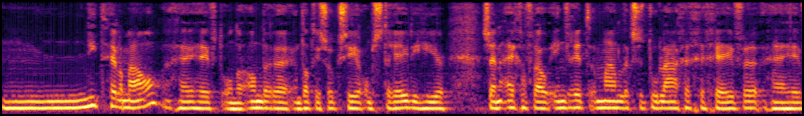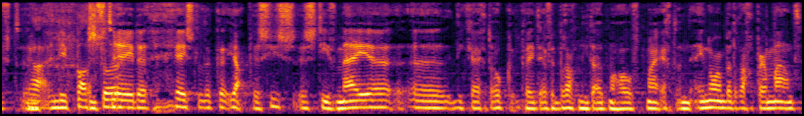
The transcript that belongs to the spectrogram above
Mm, niet helemaal. Hij heeft onder andere, en dat is ook zeer omstreden hier... zijn eigen vrouw Ingrid een maandelijkse toelage gegeven. Hij heeft een Ja, en die pastor- omstreden geestelijke... Ja, precies. Steve Meijen, eh, die krijgt ook, ik weet even het bedrag niet uit mijn hoofd... maar echt een enorm bedrag per maand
